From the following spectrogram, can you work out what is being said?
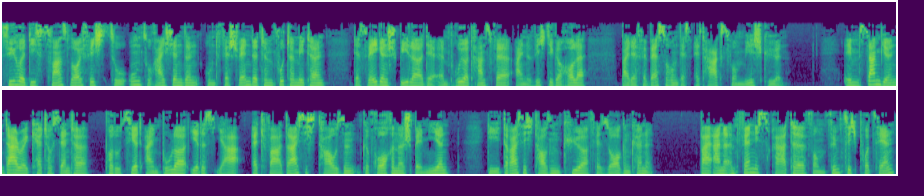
führe dies zwangsläufig zu unzureichenden und verschwendeten Futtermitteln, deswegen spiele der Embryotransfer eine wichtige Rolle bei der Verbesserung des Ertrags von Milchkühen. Im Samyuan Dairy Cattle Center produziert ein Buller jedes Jahr etwa 30.000 gefrorene Spermien, die 30.000 Kühe versorgen können. Bei einer Empfängnisrate von 50 Prozent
